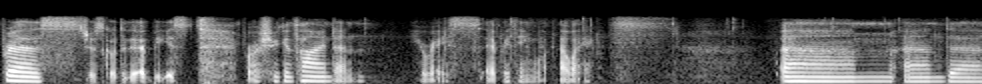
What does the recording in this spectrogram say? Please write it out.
Press just go to the biggest brush you can find and erase everything away. Um, and uh,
